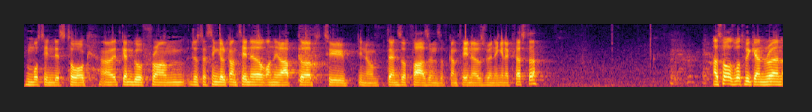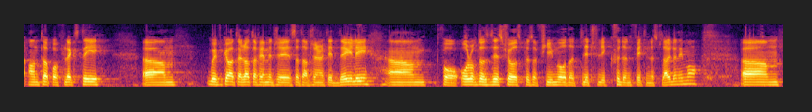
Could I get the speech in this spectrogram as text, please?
mostly in this talk. Uh, it can go from just a single container on a laptop to you know tens of thousands of containers running in a cluster. As far as what we can run on top of LXD, um, we've got a lot of images that are generated daily um, for all of those distros, plus a few more that literally couldn't fit in the slide anymore. Um,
